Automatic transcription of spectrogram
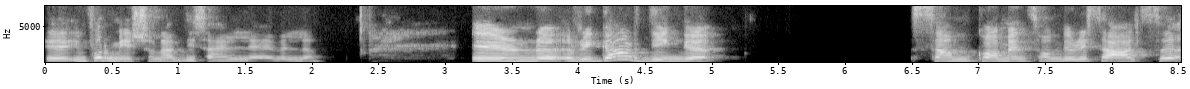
information at design level. And uh, regarding uh, some comments on the results, uh,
